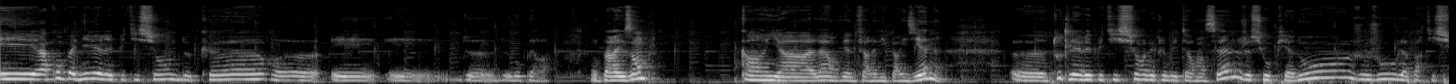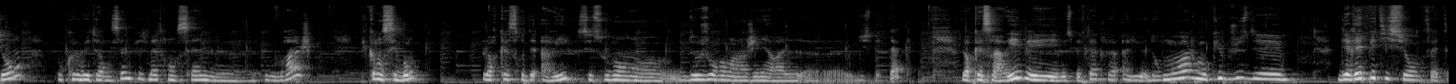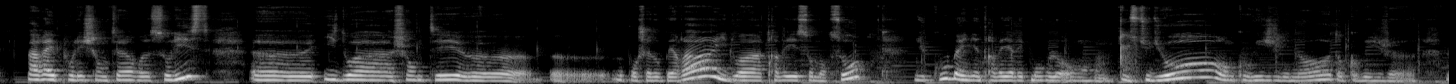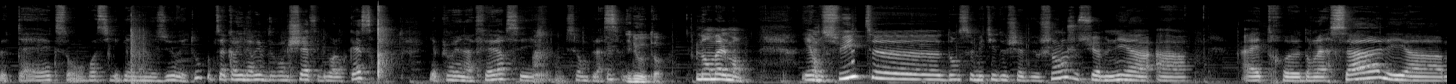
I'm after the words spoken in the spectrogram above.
et accompagner les répétitions de chœur euh, et, de, l'opéra. Donc par exemple, quand il y a, là on vient de faire la vie parisienne, euh, toutes les répétitions avec le metteur en scène, je suis au piano, je joue la partition pour que le metteur en scène puisse mettre en scène euh, l'ouvrage. Puis quand c'est bon, l'orchestre arrive, c'est souvent deux jours avant la générale du spectacle. L'orchestre arrive et le spectacle a lieu. Donc moi, je m'occupe juste des répétitions en fait. Pareil pour les chanteurs euh, solistes, euh, il doit chanter euh, euh, le prochain opéra, il doit travailler son morceau. Du coup, ben, il vient travailler avec moi en, en studio, on corrige les notes, on corrige le texte, on voit s'il est bien en mesure et tout. Comme ça, quand il arrive devant le chef et devant l'orchestre, il n'y a plus rien à faire, c'est c'est en place. Il est au top. Normalement. Et ensuite, dans ce métier de chef de chant, je suis amenée à, à- à être dans la salle et à,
